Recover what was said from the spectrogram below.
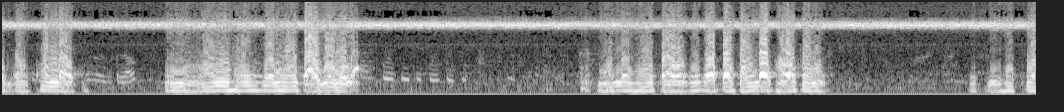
เป็นแบบท่านแบบนี่เรามีให้เล่นหายใจอยู่นี่แหละมันเล่นหายใจมันก็ไปฟังไปเผาเท่านั้นดีให้ตัว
